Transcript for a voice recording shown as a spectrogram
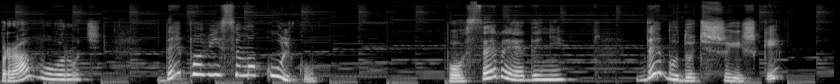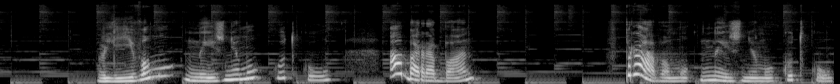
Праворуч. Де повісимо кульку? Посередині. Де будуть шишки? В лівому нижньому кутку, а барабан в правому нижньому кутку.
